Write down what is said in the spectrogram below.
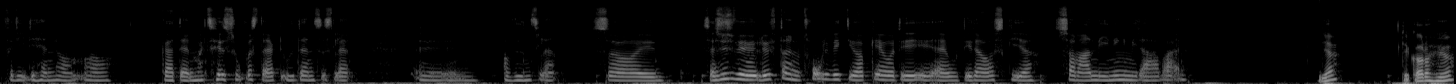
fordi det handler om at gøre Danmark til et super stærkt uddannelsesland øh, og vidensland. Så, øh, så jeg synes, vi løfter en utrolig vigtig opgave, og det er jo det, der også giver så meget mening i mit arbejde. Ja, det er godt at høre.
